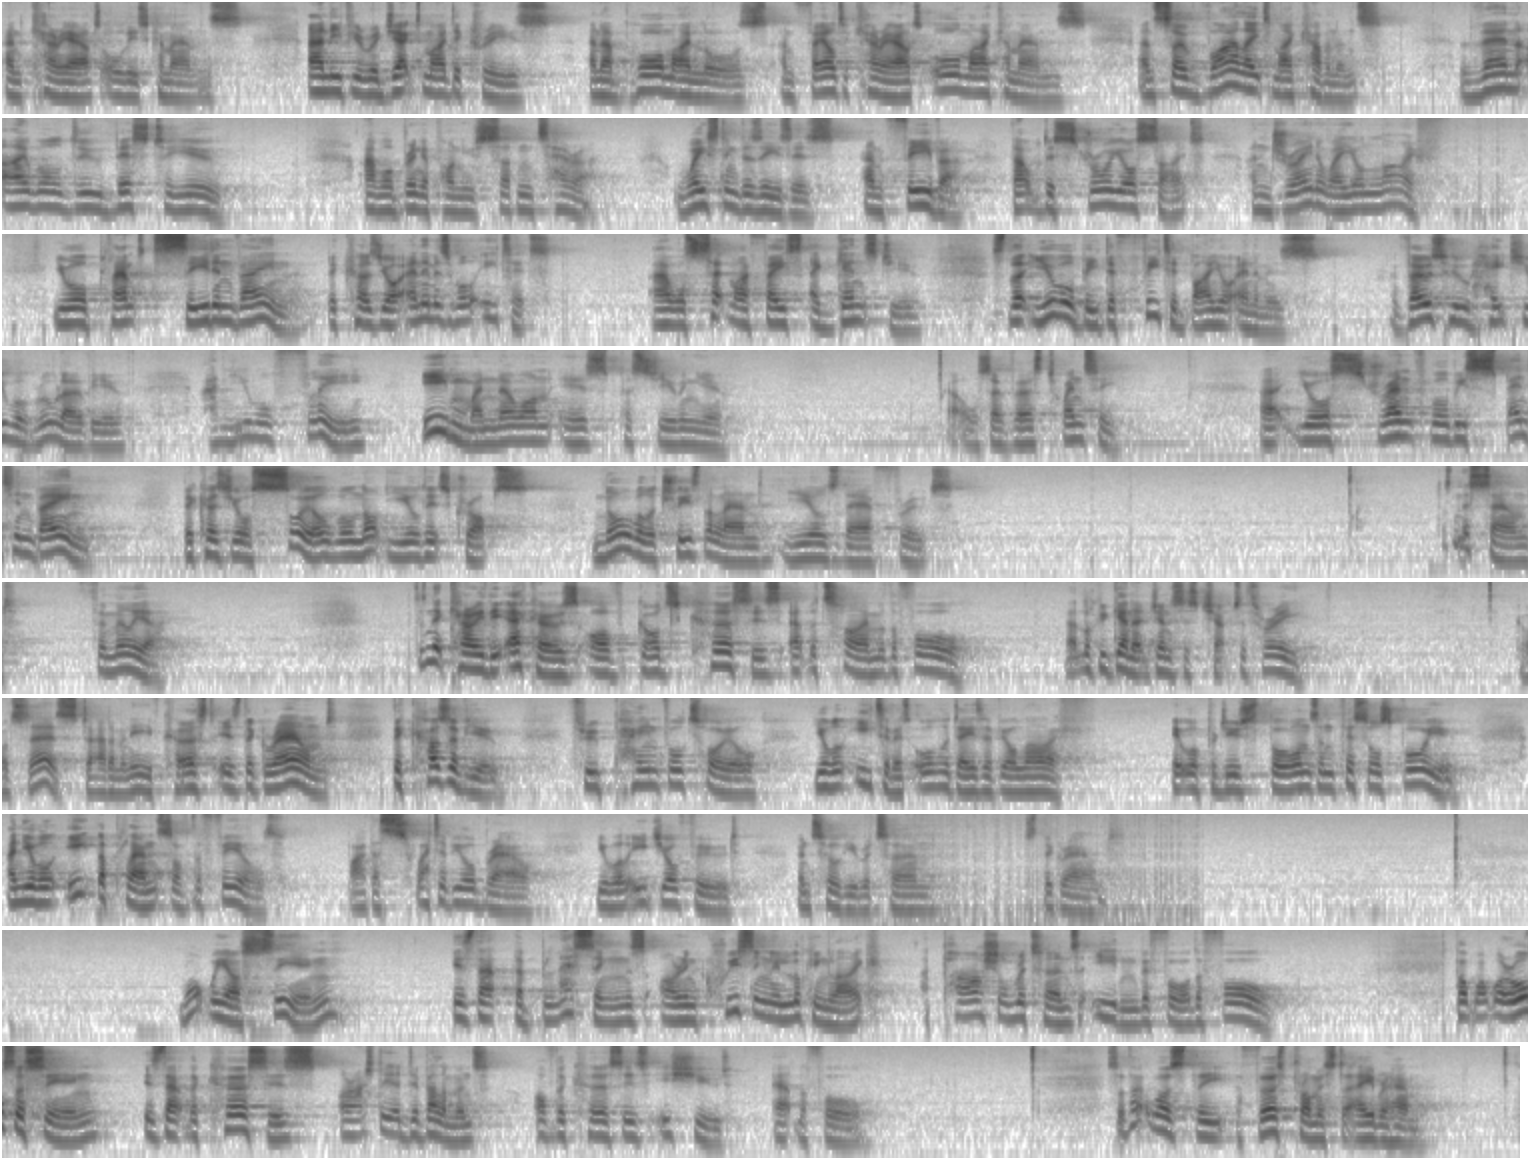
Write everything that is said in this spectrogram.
and carry out all these commands, and if you reject my decrees and abhor my laws and fail to carry out all my commands, and so violate my covenant, then I will do this to you. I will bring upon you sudden terror, wasting diseases, and fever that will destroy your sight and drain away your life. You will plant seed in vain because your enemies will eat it. I will set my face against you so that you will be defeated by your enemies. Those who hate you will rule over you, and you will flee even when no one is pursuing you. Uh, also, verse 20 uh, Your strength will be spent in vain, because your soil will not yield its crops, nor will the trees of the land yield their fruit. Doesn't this sound familiar? Doesn't it carry the echoes of God's curses at the time of the fall? Uh, look again at Genesis chapter 3. God says to Adam and Eve, Cursed is the ground because of you. Through painful toil, you will eat of it all the days of your life. It will produce thorns and thistles for you, and you will eat the plants of the field. By the sweat of your brow, you will eat your food until you return to the ground. What we are seeing is that the blessings are increasingly looking like a partial return to Eden before the fall. But what we're also seeing is that the curses are actually a development of the curses issued at the fall. So that was the, first promise to Abraham,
